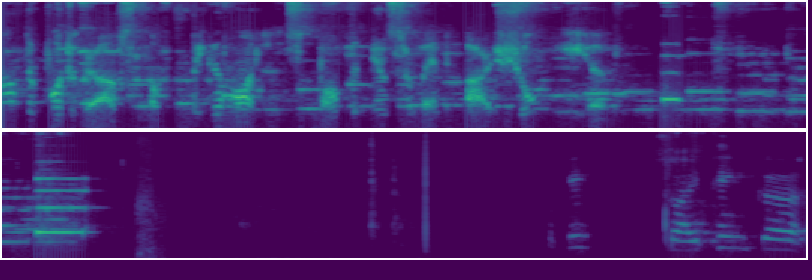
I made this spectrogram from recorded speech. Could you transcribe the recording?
Some of the photographs of bigger models of the instrument are shown here. Okay, so I think uh,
